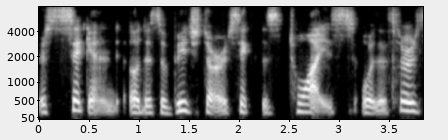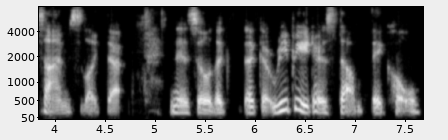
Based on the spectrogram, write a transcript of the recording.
a second or there's a visitor six twice or the third times like that, and then so like like a repeater stamp they call,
